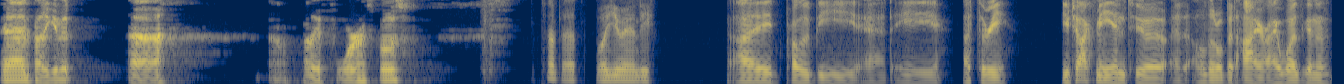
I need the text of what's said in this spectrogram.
Yeah, I'd probably give it uh I don't know, probably a four, I suppose. It's not bad. Well you Andy. I'd probably be at a, a three. You talked me into a, a little bit higher. I was going to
